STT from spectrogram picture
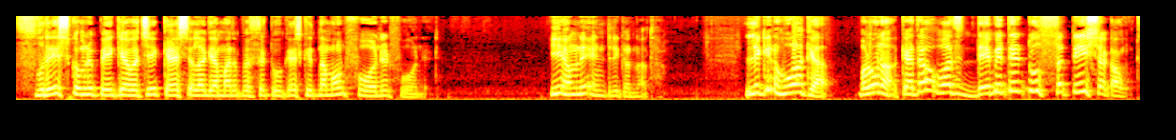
Suresh को हमने पे किया बच्चे कैश चला गया हमारे पास से टू कैश कितना amount four hundred four hundred ये हमने एंट्री करना था। लेकिन हुआ क्या? पढ़ो ना कहता was debited to Satish account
